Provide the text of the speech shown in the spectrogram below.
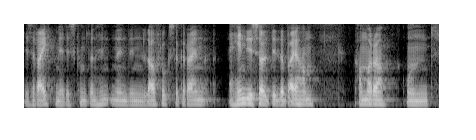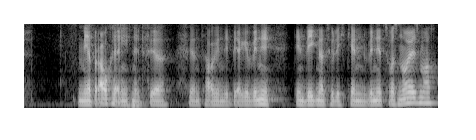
das reicht mir. Das kommt dann hinten in den Laufrucksack rein. Ein Handy sollte ich dabei haben, Kamera und mehr brauche ich eigentlich nicht für, für einen Tag in die Berge, wenn ich den Weg natürlich kenne. Wenn ich jetzt was Neues mache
